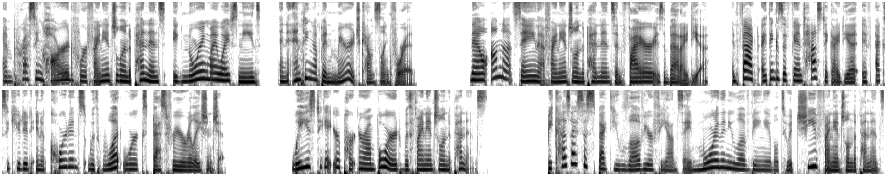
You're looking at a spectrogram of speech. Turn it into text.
and pressing hard for financial independence, ignoring my wife's needs, and ending up in marriage counseling for it. Now, I'm not saying that financial independence and FIRE is a bad idea. In fact, I think it's a fantastic idea if executed in accordance with what works best for your relationship. Ways to get your partner on board with financial independence. Because I suspect you love your fiance more than you love being able to achieve financial independence,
